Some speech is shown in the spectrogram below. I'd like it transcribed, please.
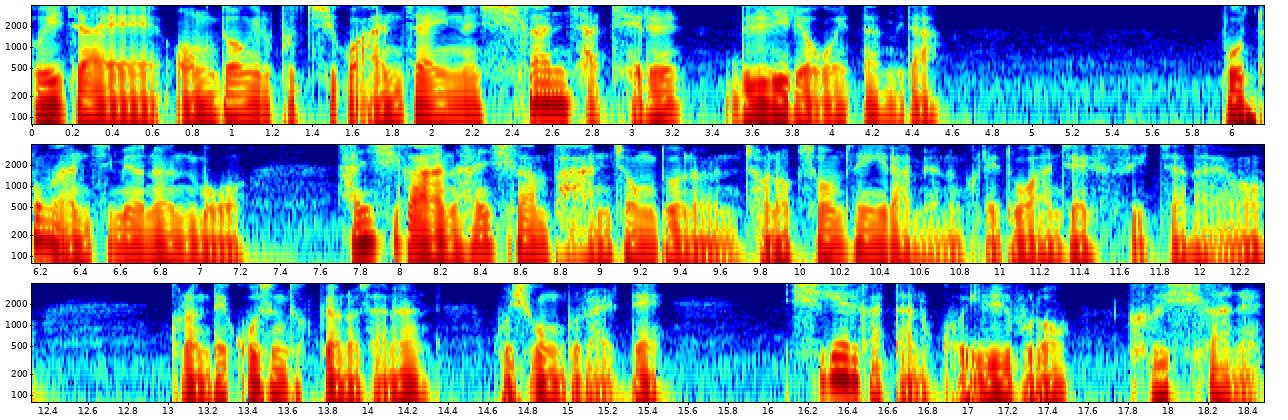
의자에 엉덩이를 붙이고 앉아있는 시간 자체를 늘리려고 했답니다. 보통 앉으면은 뭐 1시간, 1시간 반 정도는 전업 수험생이라면 그래도 앉아있을 수 있잖아요. 그런데 고승덕 변호사는 고시 공부를 할 때 시계를 갖다 놓고 일부러 그 시간을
